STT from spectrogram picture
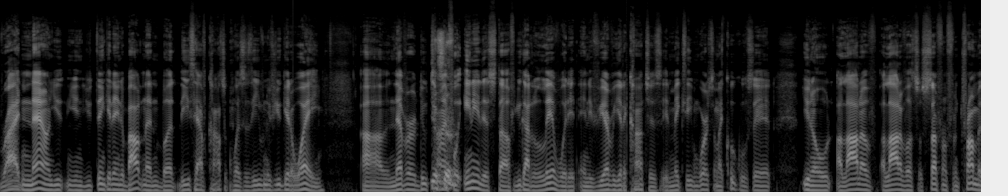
riding now, you you, you think it ain't about nothing, but these have consequences. Even if you get away, uh, never do time yes, for any of this stuff. You got to live with it, and if you ever get a conscience, it makes it even worse. And like Cuckoo said, you know, a lot of a lot of us are suffering from trauma.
